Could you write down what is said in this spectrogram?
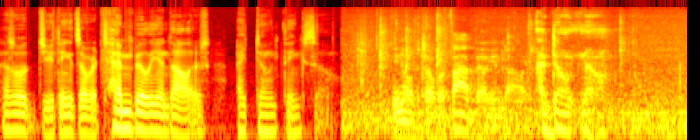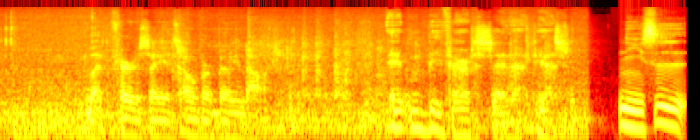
That's what, do you think it's over $10 billion? I don't think so. You know if it's over $5 billion? I don't know. But fair to say it's over a billion dollars. It would be fair to say that, yes. 你是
